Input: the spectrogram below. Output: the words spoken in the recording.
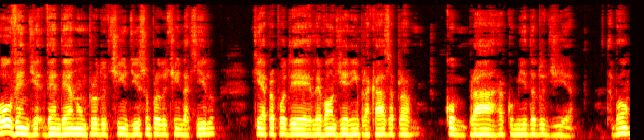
ou vendendo um produtinho disso, um produtinho daquilo, que é para poder levar um dinheirinho para casa para comprar a comida do dia, tá bom?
